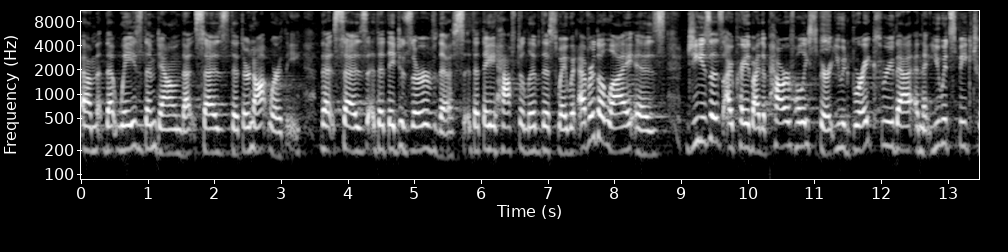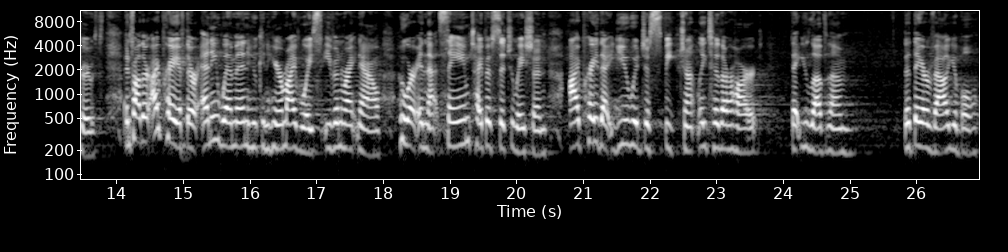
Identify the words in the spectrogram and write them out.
um, that weighs them down, that says that they're not worthy, that says that they deserve this, that they have to live this way. Whatever the lie is, Jesus, I pray by the power of Holy Spirit, you would break through that and that you would speak truth. And Father, I pray if there are any women who can hear my voice even right now who are in that same type of situation, I pray that you would just speak gently to their heart, that you love them, that they are valuable,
